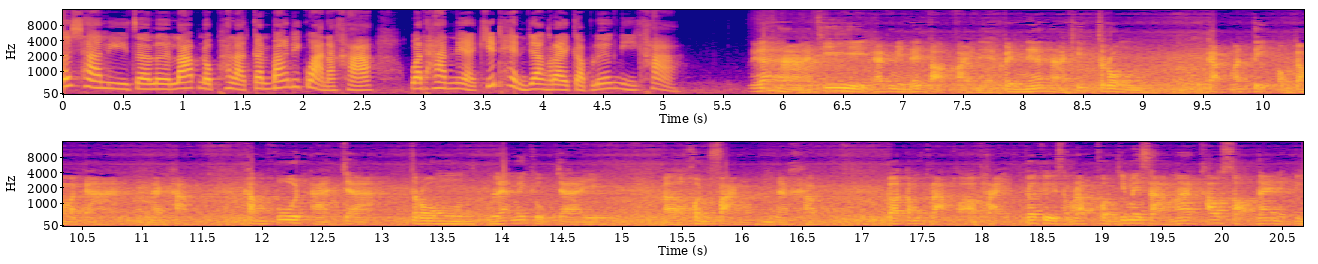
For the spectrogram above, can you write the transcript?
รชาลีเจริญลาบนพพลัดกันบ้างดีกว่านะคะว่าท่านเนี่ยคิดเห็นอย่างไรกับเรื่องนี้ค่ะ เนื้อหาที่แอดมินได้ตอบไปเนี่ยเป็นเนื้อหาที่ตรงกับมติของกรรมการนะครับคำพูดอาจจะตรงและไม่ถูกใจคนฟังนะครับ ก็ต้องกราบขออภัย ก็คือสำหรับคนที่ไม่สามารถเข้าสอบได้ในปี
